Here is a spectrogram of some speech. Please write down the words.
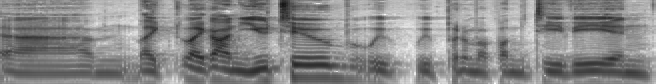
um, like like on YouTube. We we put them up on the TV, and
